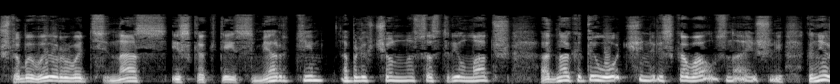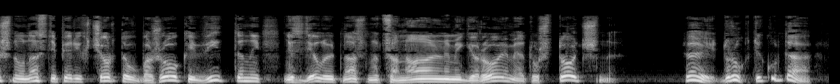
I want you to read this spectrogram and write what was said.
чтобы вырвать нас из когтей смерти, — облегченно сострил Матш. Однако ты очень рисковал, знаешь ли. Конечно, у нас теперь их чертов божок и Виттоны сделают нас национальными героями, это уж точно. Эй, друг, ты куда? —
